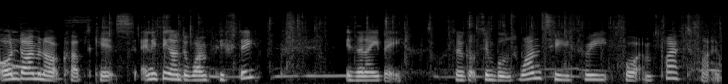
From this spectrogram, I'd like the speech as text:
On Diamond Art Club's kits, anything under 150 is an AB. So we've got symbols 1, 2, 3, 4 and 5 to find.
